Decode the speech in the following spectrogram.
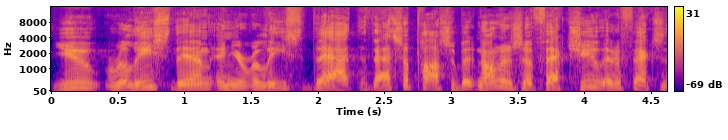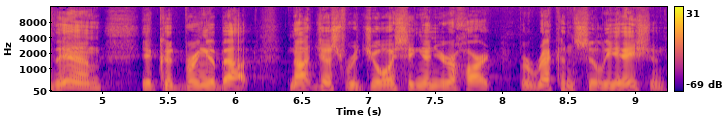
you release them and you release that, that's a possibility. Not only does it affect you, it affects them. It could bring about not just rejoicing in your heart, but reconciliation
